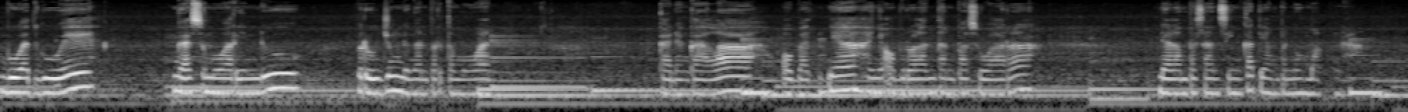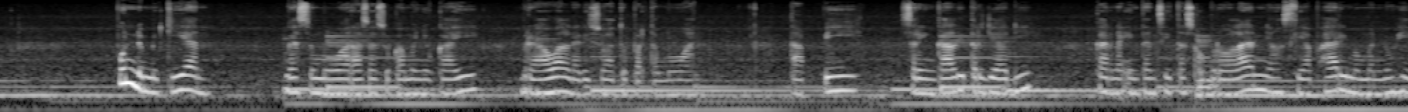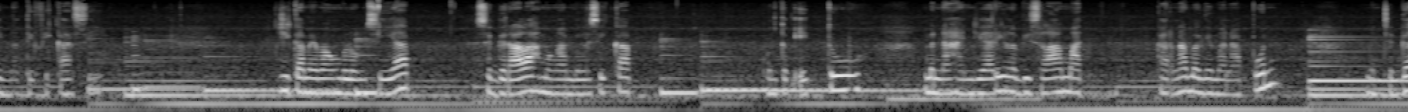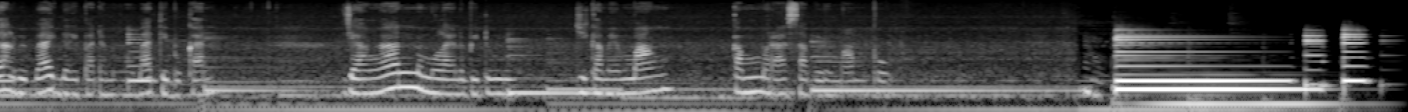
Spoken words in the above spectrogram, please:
Buat gue, gak semua rindu berujung dengan pertemuan. Kadangkala obatnya hanya obrolan tanpa suara dalam pesan singkat yang penuh makna. Pun demikian, gak semua rasa suka menyukai berawal dari suatu pertemuan. Tapi sering kali terjadi karena intensitas obrolan yang setiap hari memenuhi notifikasi. Jika memang belum siap, segeralah mengambil sikap. Untuk itu, menahan jari lebih selamat, karena bagaimanapun mencegah lebih baik daripada mengobati, bukan? Jangan memulai lebih dulu jika memang kamu merasa belum mampu.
